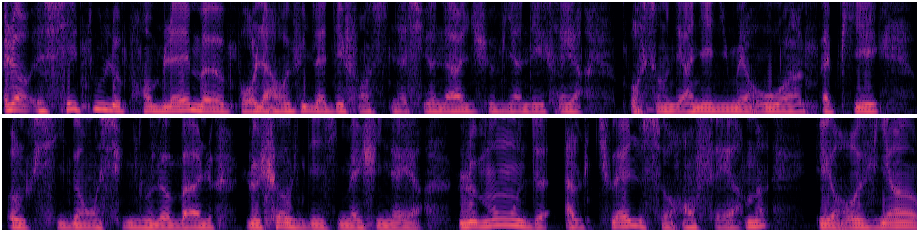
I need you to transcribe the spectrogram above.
Alors, c'est tout le problème euh, pour la revue de la défense nationale. Je viens d'écrire pour son dernier numéro un papier Occident, Sud global, le choc des imaginaires. Le monde actuel se renferme et revient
